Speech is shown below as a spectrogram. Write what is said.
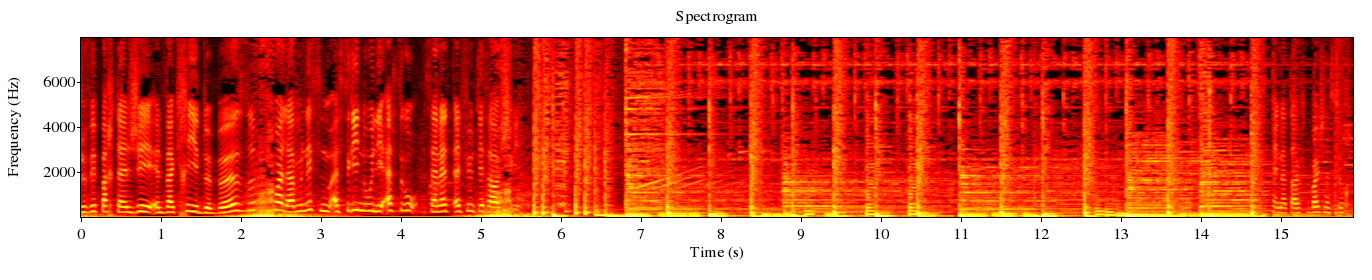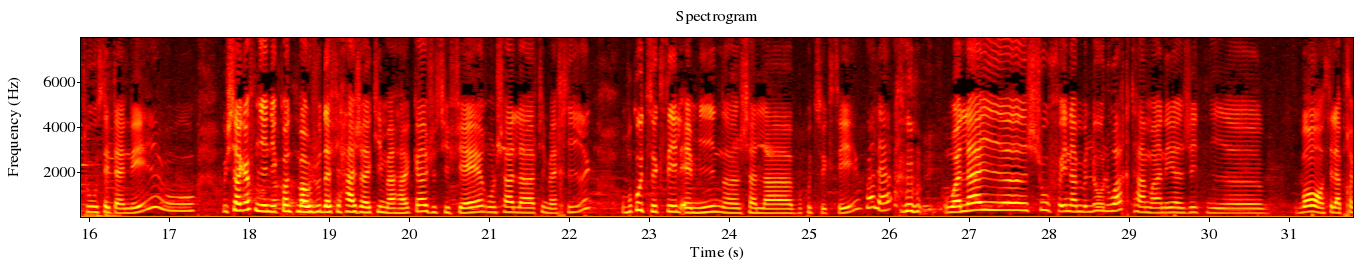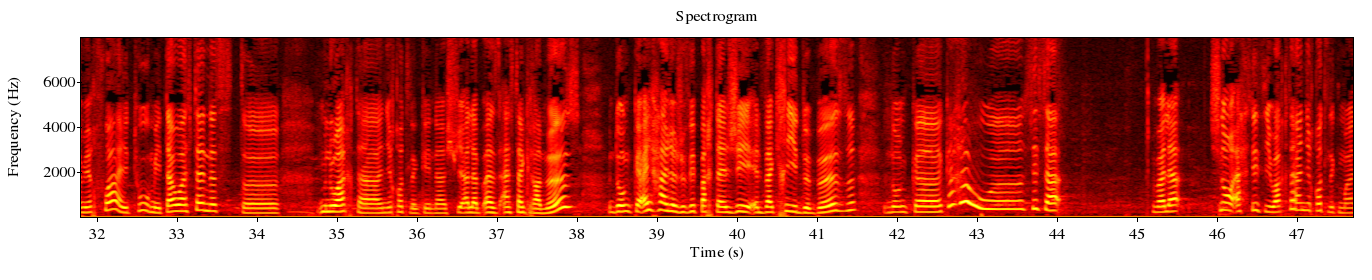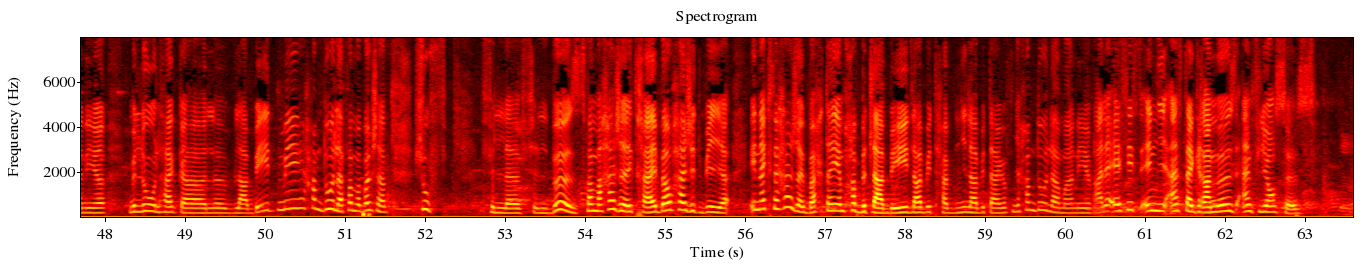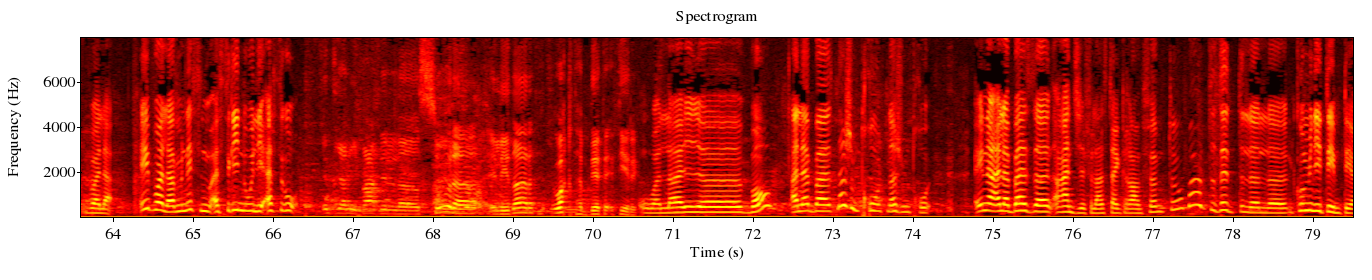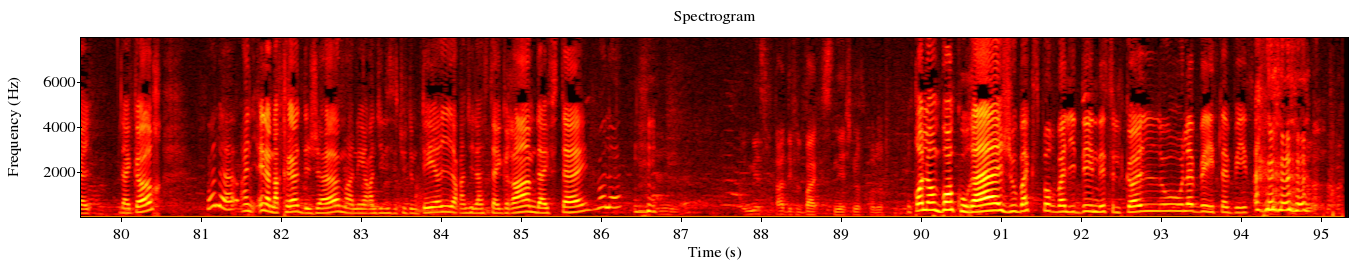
je vais partager, elle va crier de buzz. Voilà, menez-nous à Siri, nous les asso, elle fait une tétra surtout cette année je suis fière. fi beaucoup de succès émines. beaucoup de succès. Voilà. Euh, hein, euh, bon, c'est la première fois et tout, mais euh, hein, Je suis à la base Instagrammeuse, donc je vais partager, elle va créer de buzz. Donc c'est ça. فوالا شنو احساسي وقتها اني قلت لك ماني من الاول هكا بالعباد مي الحمد لله فما برشا شوف في في البوز فما حاجه خايبه وحاجه بيا ان اكثر حاجه ربحتها هي محبه العباد العباد تحبني العباد تعرفني الحمد لله ماني على اساس اني انستغراموز انفلونسوز فوالا اي فوالا من الناس المؤثرين واللي اثروا انت يعني بعد الصوره اللي دارت وقتها بدا تاثيرك والله بون آه، على باس نجم تقول نجم تقول Eh la base, Instagram, tout, c'est la communauté, d'accord Voilà. a créé déjà, Les les études, m'entends, l'Instagram, lifestyle, voilà. On bon courage ou back pour valider ou la base, la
